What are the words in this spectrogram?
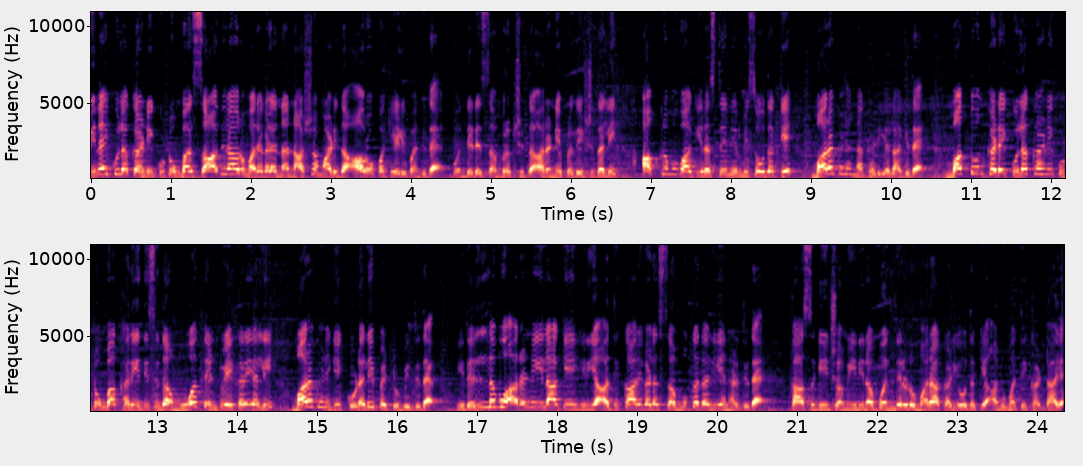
ವಿನಯ್ ಕುಲಕರ್ಣಿ ಕುಟುಂಬ ಸಾವಿರಾರು ಮರಗಳನ್ನು ನಾಶ ಮಾಡಿದ ಆರೋಪ ಕೇಳಿ ಬಂದಿದೆ. ಒಂದೆಡೆ ಸಂರಕ್ಷಿತ ಅರಣ್ಯ ಪ್ರದೇಶದಲ್ಲಿ ಅಕ್ರಮವಾಗಿ ರಸ್ತೆ ನಿರ್ಮಿಸುವುದಕ್ಕೆ ಮರಗಳನ್ನು ಕಡಿಯಲಾಗಿದೆ. ಮತ್ತೊಂದು ಕಡೆ ಕುಲಕರ್ಣಿ ಕುಟುಂಬ ಖರೀದಿಸಿದ ಮೂವತ್ತೆಂಟು ಎಕರೆಯಲ್ಲಿ ಮರಗಳಿಗೆ ಕೊಡಲಿ ಪೆಟ್ಟು ಬಿದ್ದಿದೆ. ಇದೆಲ್ಲವೂ ಅರಣ್ಯ ಇಲಾಖೆ ಹಿರಿಯ ಅಧಿಕಾರಿಗಳ ಸಮ್ಮುಖದಲ್ಲಿಯೇ ನಡೆದಿದೆ. ಖಾಸಗಿ ಜಮೀನಿನ ಒಂದೆರಡು ಮರ ಕಡಿಯೋದಕ್ಕೆ ಅನುಮತಿ ಕಡ್ಡಾಯ.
